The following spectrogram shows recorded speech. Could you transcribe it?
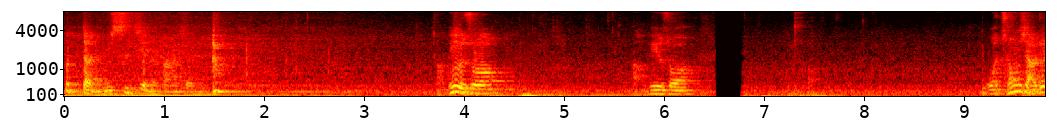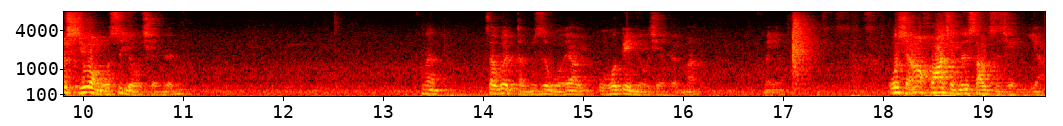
不等于事件的发生。啊，比如说，啊，比如说。我从小就希望我是有钱人，那这会等于是我要我会变有钱人吗？没有，我想要花钱跟烧纸钱一样，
